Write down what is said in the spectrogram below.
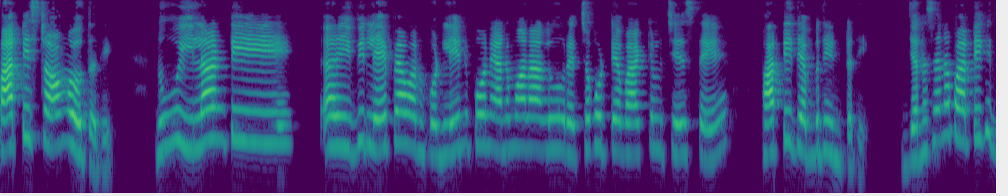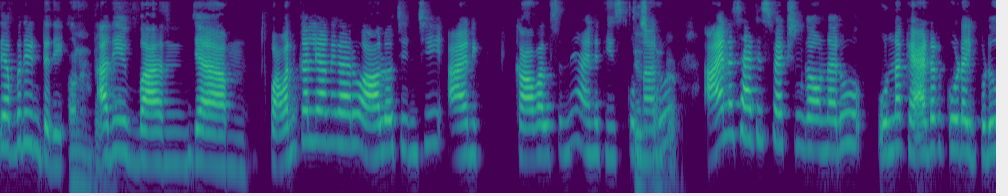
పార్టీ స్ట్రాంగ్ అవుతుంది. నువ్వు ఇలాంటి ఇవి లేపావనుకోండి లేనిపోని అనుమానాలు రెచ్చగొట్టే వ్యాఖ్యలు చేస్తే పార్టీ దెబ్బతింటది. జనసేన పార్టీకి దెబ్బతింటది. అది పవన్ కళ్యాణ్ గారు ఆలోచించి ఆయనకి కావాల్సింది ఆయన తీసుకున్నారు. ఆయన సాటిస్ఫాక్షన్గా ఉన్నారు. ఉన్న క్యాడర్ కూడా ఇప్పుడు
